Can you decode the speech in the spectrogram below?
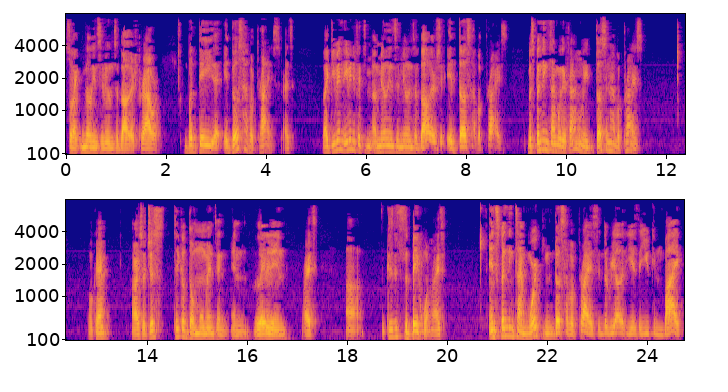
So like millions and millions of dollars per hour. But they it does have a price, right? Like even even if it's millions and millions of dollars, it does have a price. But spending time with your family doesn't have a price. Okay? All right, so just take a moment and, and let it in, right? Uh, because this is a big one, right? And spending time working does have a price. And the reality is that you can buy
